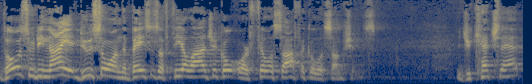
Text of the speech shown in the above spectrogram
Those who deny it do so on the basis of theological or philosophical assumptions. Did you catch that?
